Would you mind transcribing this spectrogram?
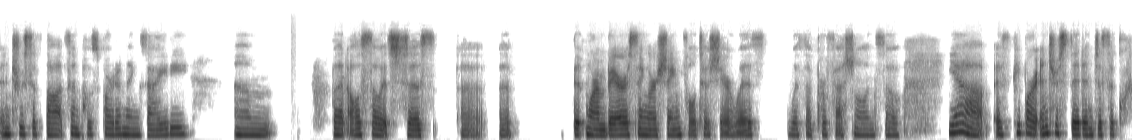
intrusive thoughts and postpartum anxiety um, but also it's just a, a bit more embarrassing or shameful to share with with a professional and so yeah if people are interested in just a quick,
